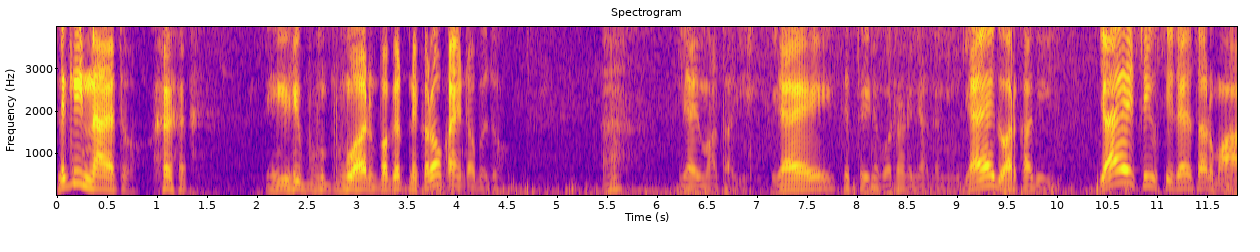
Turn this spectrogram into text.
લકીર ના તો. એ ભુવાન ભગતને કરો કાંઈ તા બધો. હા? જય માતાજી. જય કત્રીને કોટાણી જય દ્વારકાધીશ. જય શિવ સિદ્ધેશ્વર મહા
